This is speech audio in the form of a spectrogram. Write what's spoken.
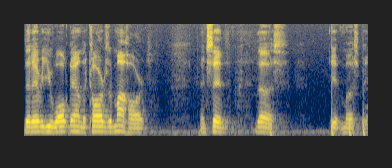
that ever you walked down the corridors of my heart and said, Thus it must be.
